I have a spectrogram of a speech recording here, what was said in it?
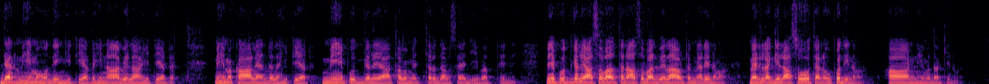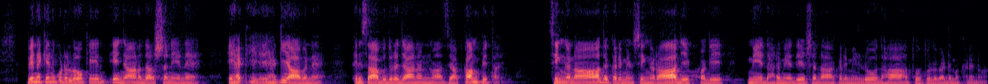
දැන් මෙහෙම හොඳින් හිටියට hina වෙලා හිටියට මෙහෙම කාලය ඇඳලා හිටියට මේ පුද්ගලයා තව මෙච්චර දවසයි ජීවත් වෙන්නේ. මේ පුද්ගලයා අසවල් තන අසවල් වෙලාවට මැරෙනවා. මැරිලා ගිහලා අසෝතන උපදිනවා. ආන් එහෙම දකිනවා. වෙන කෙනෙකුට ලෝකේ ඒ ඥාන දර්ශනය නැහැ. ඒ හැකියාව නෑ. එනිසා බුදුරජාණන් වහන්සේ අකම්පිතයි. සිංහනාද කරමින් සිංහරාජයෙක් වගේ මේ ධර්මය දේශනා කරමින් ලෝධාතුව තුළ වැඩම කරනවා.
